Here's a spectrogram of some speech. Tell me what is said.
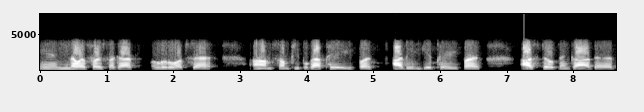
And you know, at first I got a little upset. Um some people got paid, but I didn't get paid, but I still thank God that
